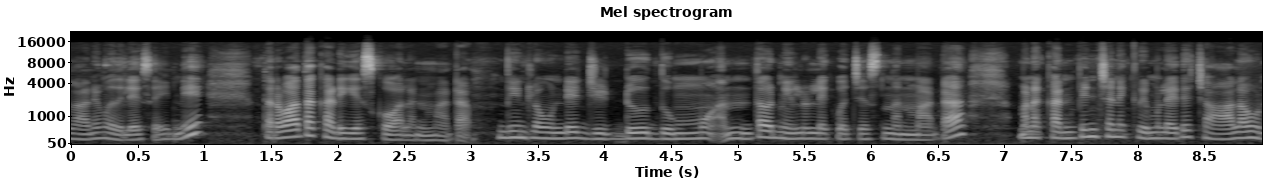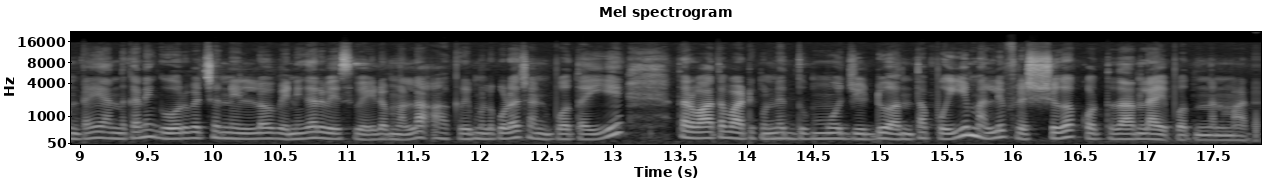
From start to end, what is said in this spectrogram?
అలానే వదిలేసేయండి. తర్వాత కడిగేసుకోవాలన్నమాట. దీంట్లో ఉండే జిడ్డు దుమ్ము అంతా నీళ్ళు లేక వచ్చేస్తుంది అనమాట మనకు కనిపించని క్రిములు అయితే చాలా ఉంటాయి. అందుకని గోరువెచ్చని నీళ్ళలో వెనిగర్ వేసి వేయడం వల్ల ఆ క్రిములు కూడా చనిపోతాయి. తర్వాత వాటికి ఉండే దుమ్ము జిడ్డు అంతా పోయి మళ్ళీ ఫ్రెష్గా కొత్త దానిలో అయిపోతుంది అనమాట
